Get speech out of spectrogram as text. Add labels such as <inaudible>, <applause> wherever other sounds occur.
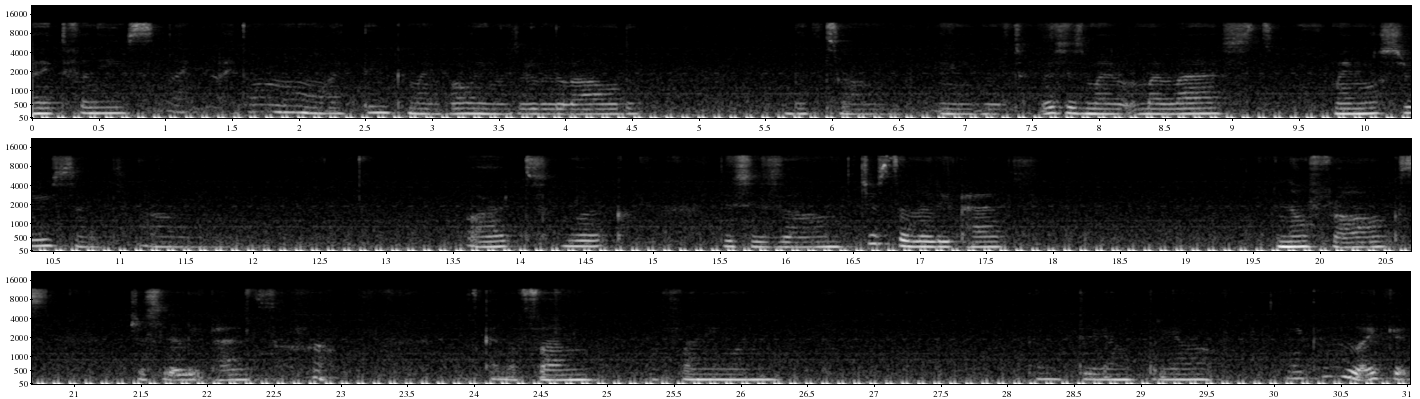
Fanice? I, I don't know. I think my volume is really loud. But um, anyway, this is my my last, my most recent um, art work. This is um, just a lily pad. No frogs, just lily pads. <laughs> it's kind of fun, a funny one. Trian, trian. I kind of like it.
